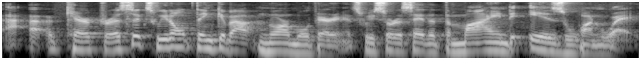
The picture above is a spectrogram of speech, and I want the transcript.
a- characteristics, we don't think about normal variants. We sort of say that the mind is one way.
